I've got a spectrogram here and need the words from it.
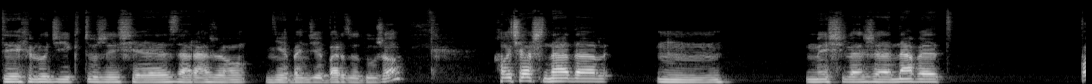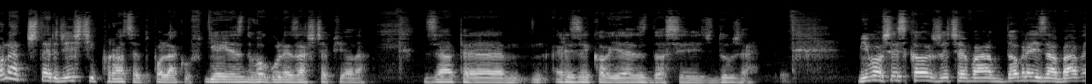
tych ludzi, którzy się zarażą, nie będzie bardzo dużo. Chociaż nadal mm, myślę, że nawet ponad 40% Polaków nie jest w ogóle zaszczepiona. Zatem ryzyko jest dosyć duże. Mimo wszystko życzę Wam dobrej zabawy.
